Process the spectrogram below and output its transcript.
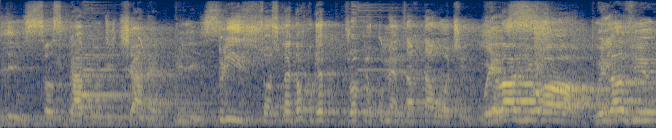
please subscribe to this channel please please subscribe. Don't forget to drop your comments after watching. we Yes. love you all we love you.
